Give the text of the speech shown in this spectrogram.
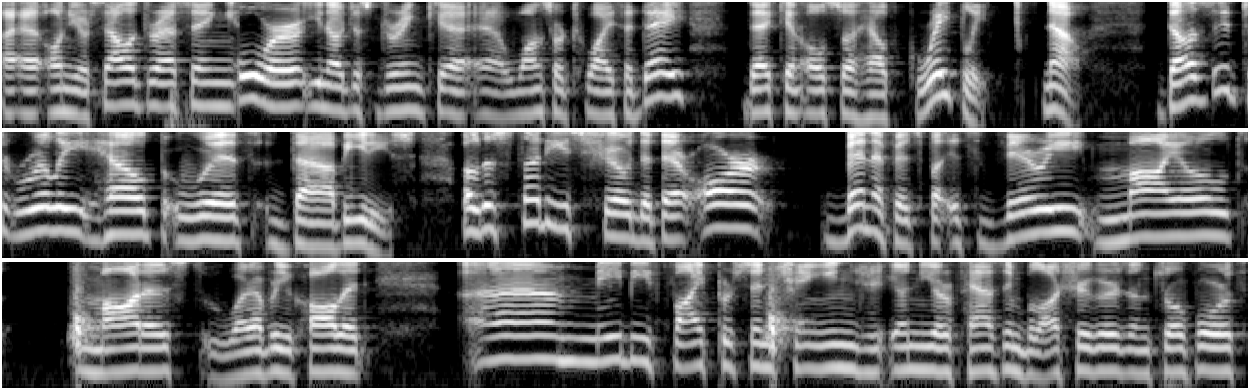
uh, uh on your salad dressing or you know just drink uh, uh, once or twice a day. That can also help greatly. Now does it really help with diabetes? Well, the studies show that there are benefits, but it's very mild modest, whatever you call it, um, maybe 5% change in your fasting blood sugars and so forth.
